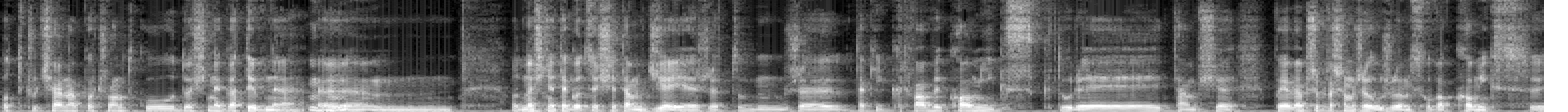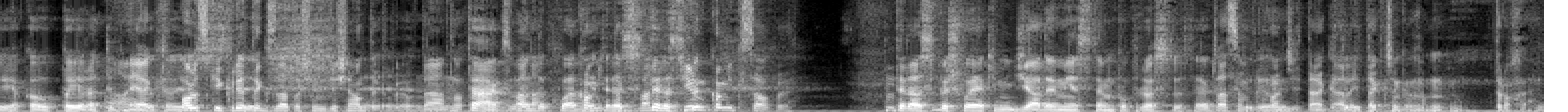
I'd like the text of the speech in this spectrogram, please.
odczucia na początku dość negatywne. Mhm odnośnie tego, co się tam dzieje, że, tu, że taki krwawy komiks, który tam się pojawia, przepraszam, że użyłem słowa komiks jako pejoratywnego. No, jak polski jest, krytyk z lat 80., prawda? To tak, tak no dokładnie. Komik, teraz, tak teraz film komiksowy. Teraz wyszło, jakim dziadem jestem po prostu, tak? Czasem wychodzi, tak, ale i tak, tak trochę.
